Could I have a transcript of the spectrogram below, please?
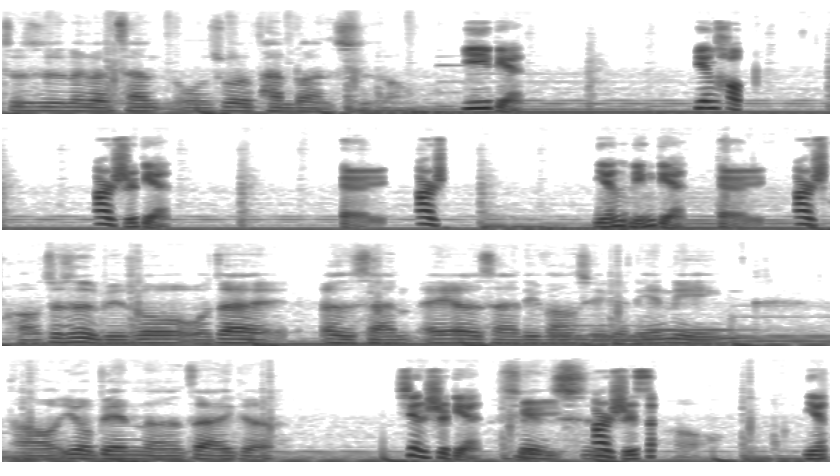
就是那个参我们说的判断式哦。一点编号二十点 A. 年龄点 A. 好，就是比如说我在二十三 A 二十三的地方写一个年龄，然后右边呢再一个县市点县市二十三哦年，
